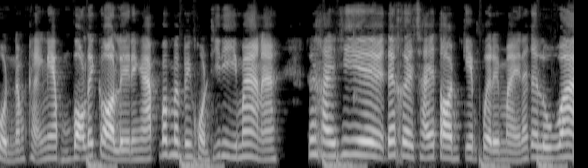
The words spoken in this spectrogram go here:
ผลน้ำแข็งเนี่ยผมบอกเลยก่อนเลยนะครับว่ามันเป็นผลที่ดีมากนะ ถ้าใครที่ได้เคยใช้ตอนเกมเปิดใหม่น่าจะรู้ว่า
